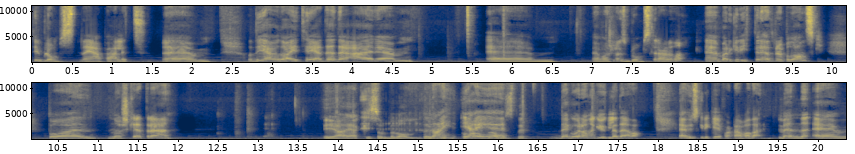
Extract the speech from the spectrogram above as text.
til blomstene jeg perlet. Og de er jo da i 3D. Det er Hva slags blomster er det, da? Eh, margeritter heter det på dansk. På norsk heter det Jeg er ikke så bevandret på blomster. Det går an å google det, da. Jeg husker ikke i farta hva det er. Men ehm,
